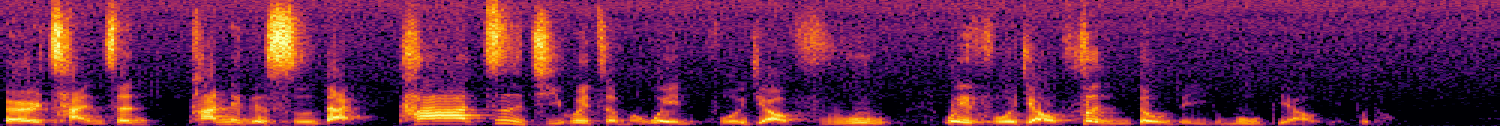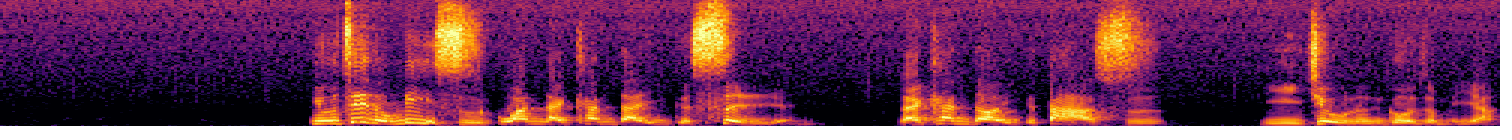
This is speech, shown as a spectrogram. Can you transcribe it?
而产生他那个时代他自己会怎么为佛教服务。为佛教奋斗的一个目标也不同，有这种历史观来看待一个圣人，来看到一个大师，你就能够怎么样？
